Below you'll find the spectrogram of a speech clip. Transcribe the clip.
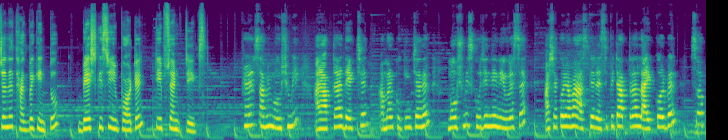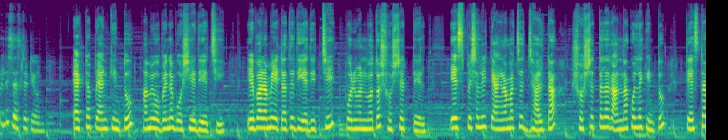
জন্যে থাকবে কিন্তু বেশ কিছু important tips and tricks friends আমি মৌসুমি, আর আপনারা দেখছেন আমার cooking channel Mousumi cuisine in USA আশা করি আমার আজকের রেসিপিটা আপনারা লাইক করবেন সো প্লিজ স্টে টিউন একটা প্যান কিন্তু আমি ওভেনে বসিয়ে দিয়েছি। এবার আমি এটাতে দিয়ে দিচ্ছি পরিমাণ মতো সর্ষের তেল। স্পেশালি ট্যাংরা মাছের ঝালটা সর্ষের তেলে রান্না করলে কিন্তু টেস্টটা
